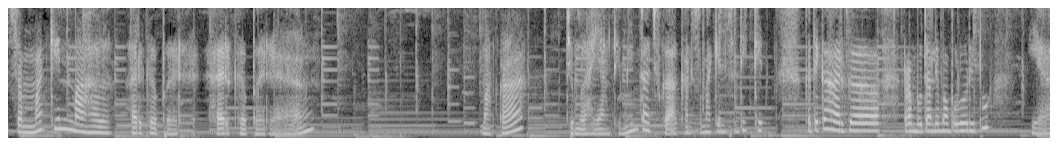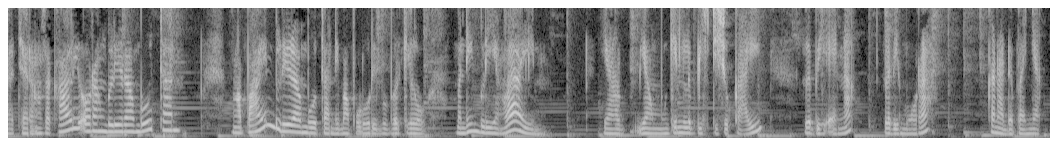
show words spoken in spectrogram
semakin mahal harga bar harga barang, maka jumlah yang diminta juga akan semakin sedikit. Ketika harga rambutan 50.000, ya jarang sekali orang beli rambutan. Ngapain beli rambutan 50.000 per kilo? Mending beli yang lain. Yang yang mungkin lebih disukai, lebih enak, lebih murah, kan ada banyak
